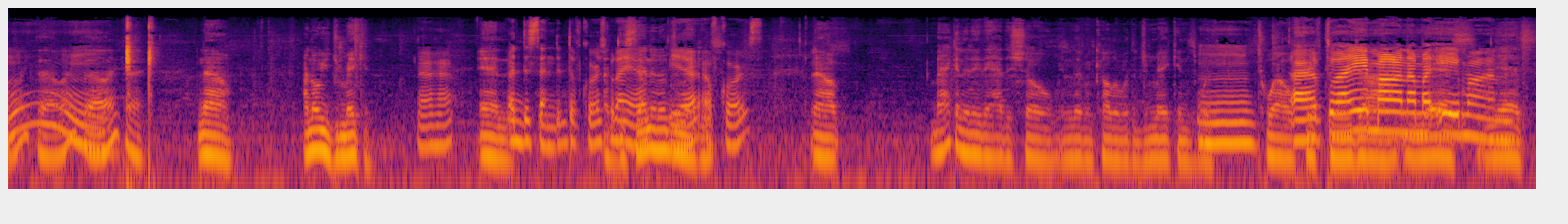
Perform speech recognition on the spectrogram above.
like that. I like that. I like that. Now, I know you're Jamaican, Uh huh. and A descendant, of course, but I am. descendant of yeah, of course. now, back in the day, they had the show in Living Color with the Jamaicans with Mm. 12, I have 15 to. A jobs. man. I'm yes, a A man. Yes,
